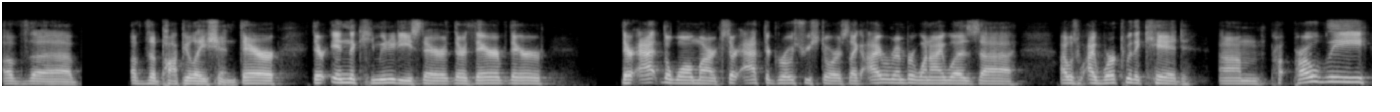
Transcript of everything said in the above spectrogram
of the of the population. They're they're in the communities. They're they're there. They're they're at the WalMarts. They're at the grocery stores. Like I remember when I was uh, I was I worked with a kid. Um, probably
